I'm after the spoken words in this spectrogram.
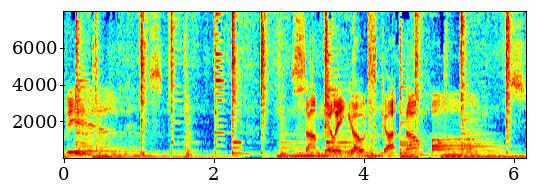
beards. Some billy goats got no horns.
